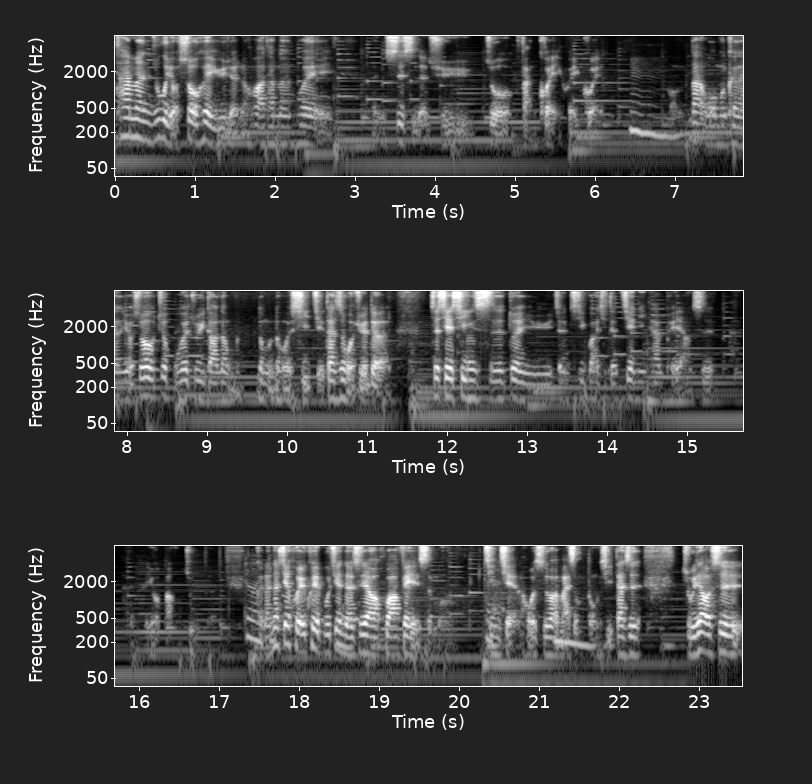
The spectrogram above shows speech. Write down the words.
他们如果有受惠于人的话，他们会很适时的去做反馈回馈。嗯。那我们可能有时候就不会注意到那么那么那么细节，但是我觉得这些心思对于人际关系的建立和培养是很很有帮助的。对，可能那些回馈不见得是要花费什么金钱，或者是要买什么东西，但是主要是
